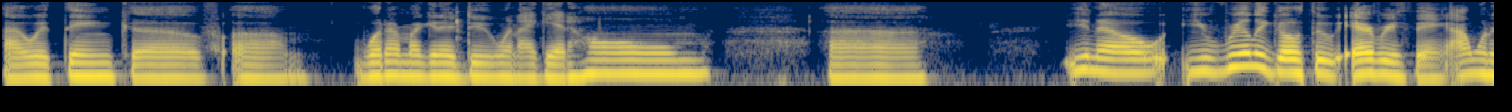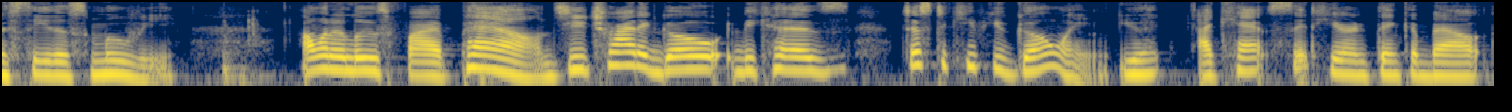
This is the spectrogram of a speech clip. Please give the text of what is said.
I would think of um, what am I going to do when I get home? Uh, you know, you really go through everything. I want to see this movie. I want to lose five pounds. You try to go because just to keep you going. You, I can't sit here and think about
